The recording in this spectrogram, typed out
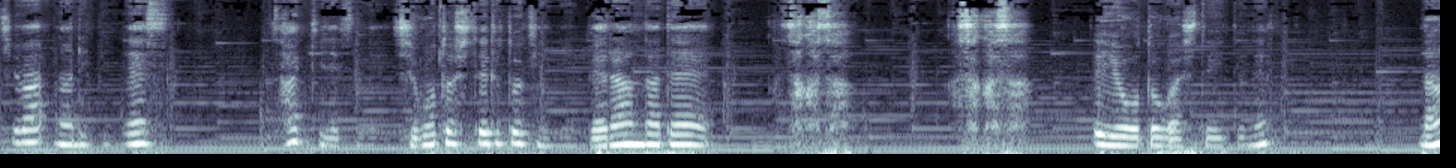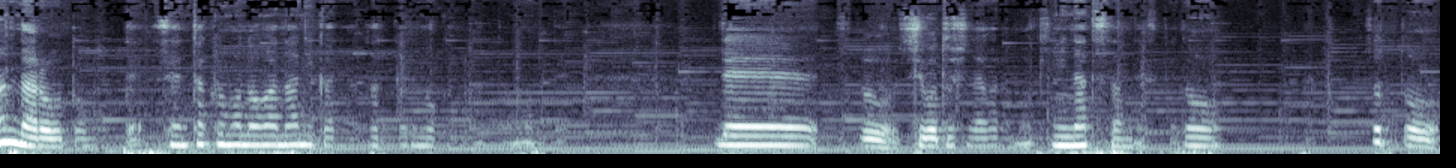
ちはのりぴです。さっきですね仕事してる時にベランダでカサカサカサカサっていう音がしていてね何だろうと思って洗濯物が何かに当たってるのかなと思って。でちょっと仕事しながらも気になってたんですけどちょっと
